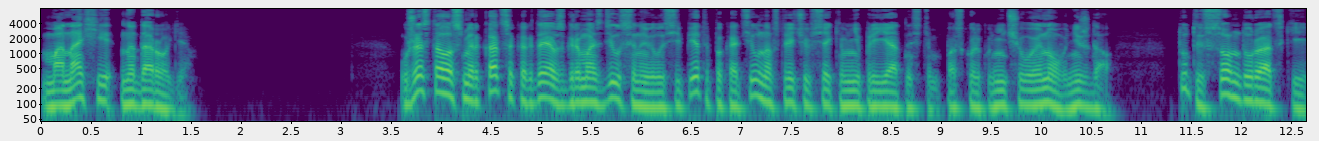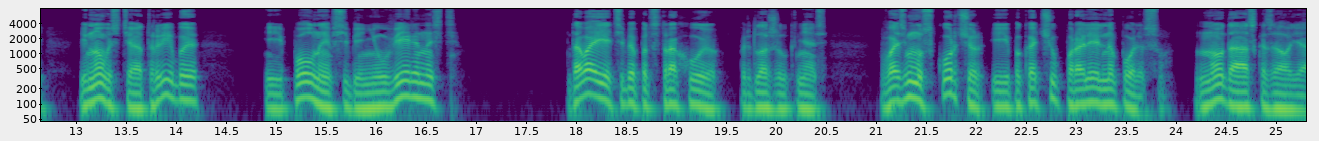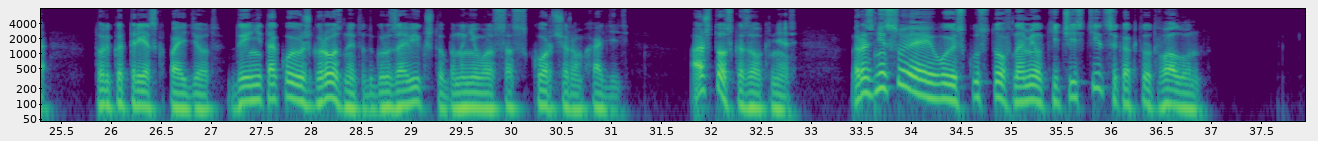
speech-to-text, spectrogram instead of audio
Монахи на дороге. Уже стало смеркаться, когда я взгромоздился на велосипед и покатил навстречу всяким неприятностям, поскольку ничего иного не ждал. Тут и сон дурацкий, и новости от рыбы, и полная в себе неуверенность. «Давай я тебя подстрахую», — предложил князь. «Возьму скорчер и покачу параллельно по лесу». «Ну да», — сказал я, — только треск пойдет. Да и не такой уж грозный этот грузовик, чтобы на него со скорчером ходить. «А что?» — сказал князь. «Разнесу я его из кустов на мелкие частицы, как тот валун.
